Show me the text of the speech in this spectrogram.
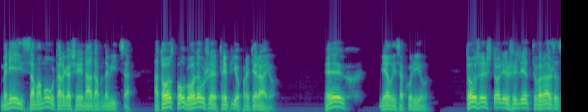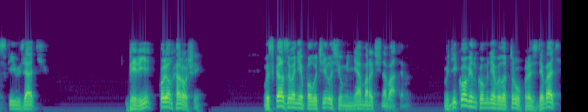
Мне и самому у торгашей надо обновиться, а то с полгода уже тряпье протираю. Эх, Белый закурил. Тоже, что ли, жилет вражеский взять? Бери, коль он хороший. Высказывание получилось у меня мрачноватым. В диковинку мне было труп раздевать,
